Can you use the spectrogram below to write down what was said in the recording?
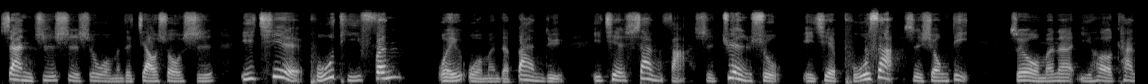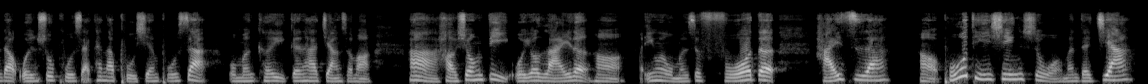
善知识是我们的教授师，一切菩提分为我们的伴侣，一切善法是眷属，一切菩萨是兄弟。所以，我们呢以后看到文殊菩萨，看到普贤菩萨，我们可以跟他讲什么啊？好兄弟，我又来了哈！因为我们是佛的孩子啊。好，菩提心是我们的家，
